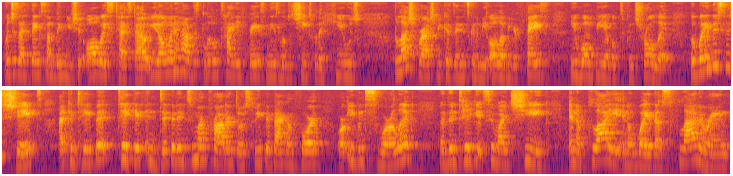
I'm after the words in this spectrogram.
which is I think something you should always test out. You don't want to have this little tiny face and these little cheeks with a huge blush brush because then it's going to be all over your face. You won't be able to control it. The way this is shaped, I can tape it, take it and dip it into my product or sweep it back and forth or even swirl it and then take it to my cheek and apply it in a way that's flattering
